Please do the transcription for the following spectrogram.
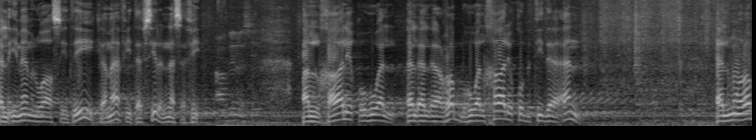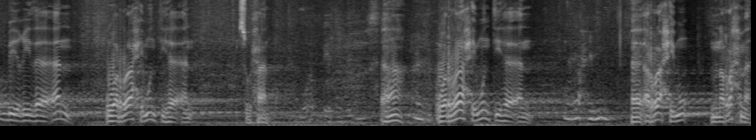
الإمام الواسطي كما في تفسير النسفي الخالق هو ال- ال- ال- الرب هو الخالق ابتداء. المربي غذاء والراحم انتهاء. سبحانه آه. والراحم انتهاء. آه الراحم من الرحمة.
